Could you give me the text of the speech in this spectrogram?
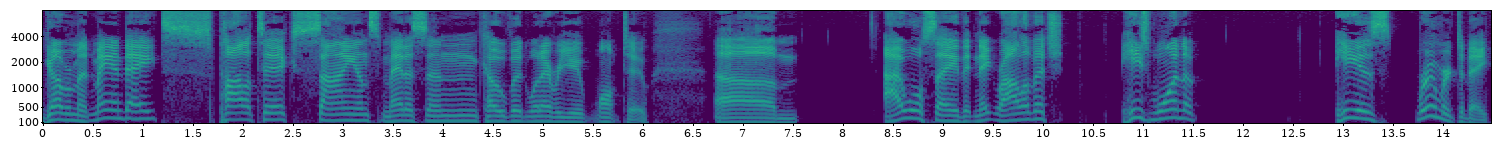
government mandates, politics, science, medicine, COVID, whatever you want to. Um, I will say that Nick Rolovich, he's one of, he is rumored to be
